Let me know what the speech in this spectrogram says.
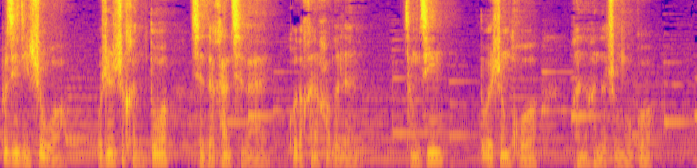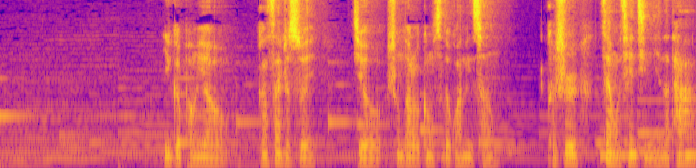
不仅仅是我，我认识很多现在看起来过得很好的人，曾经都被生活狠狠地折磨过。一个朋友刚三十岁就升到了公司的管理层，可是再往前几年的他，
